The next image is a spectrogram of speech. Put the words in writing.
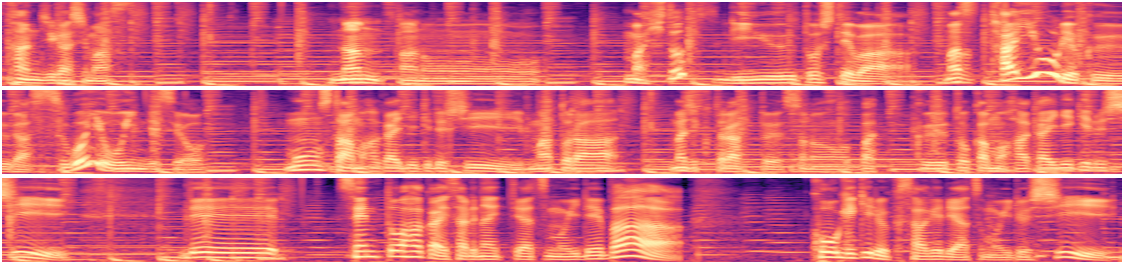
感じがします。なんあのまあ、一つ理由としてはまず対応力がすごい多いんですよ。モンスターも破壊できるしマトラマジックトラップそのバックとかも破壊できるしで戦闘破壊されないってやつもいれば攻撃力下げるやつもいるし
